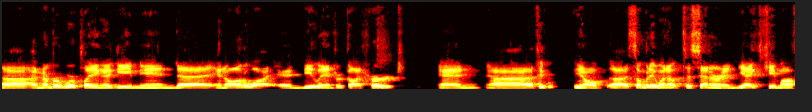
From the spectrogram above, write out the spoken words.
Uh, I remember we are playing a game in uh, in Ottawa, and Nylander got hurt, and I think you know, uh, somebody went out to center and Yanks came off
